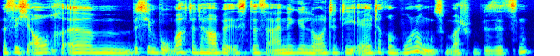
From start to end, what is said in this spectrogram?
Was ich auch ähm, ein bisschen beobachtet habe, ist, dass einige Leute, die ältere Wohnungen zum Beispiel besitzen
